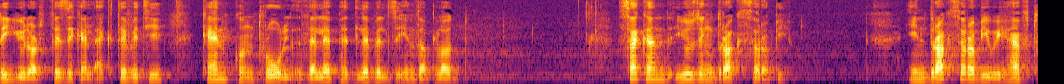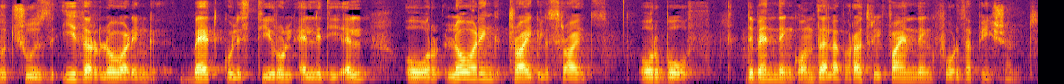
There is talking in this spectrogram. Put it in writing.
regular physical activity can control the lipid levels in the blood. Second, using drug therapy. In drug therapy, we have to choose either lowering bad cholesterol LDL or lowering triglycerides, or both, depending on the laboratory finding for the patient.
